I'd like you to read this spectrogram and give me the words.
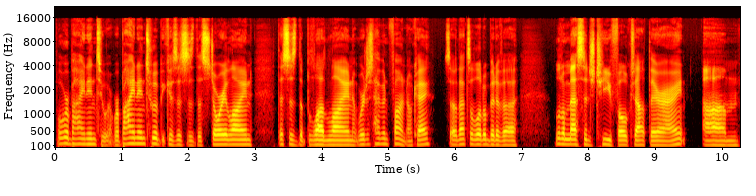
But we're buying into it. We're buying into it because this is the storyline. This is the bloodline. We're just having fun, okay? So that's a little bit of a little message to you folks out there, all right? Um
